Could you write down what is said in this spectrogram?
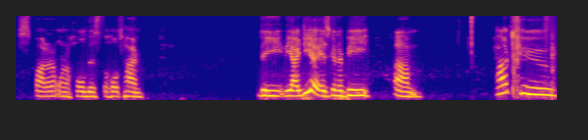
spot. I don't want to hold this the whole time the the idea is going to be um, how to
